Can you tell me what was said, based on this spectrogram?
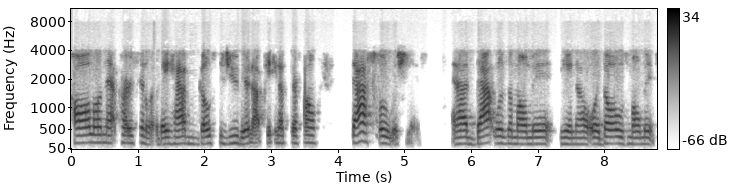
call on that person or they have ghosted you, they're not picking up their phone, that's foolishness. And that was a moment, you know, or those moments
